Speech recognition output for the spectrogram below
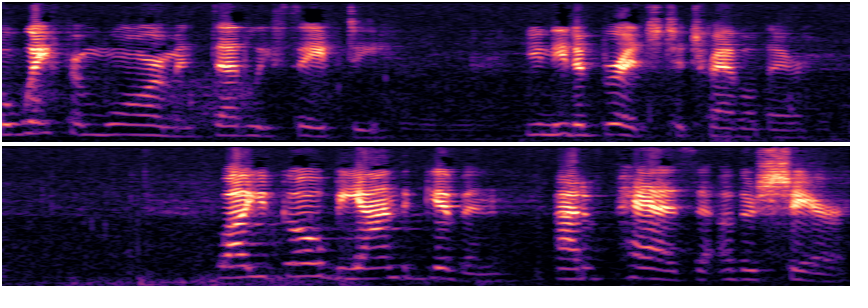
away from warm and deadly safety, you need a bridge to travel there. While you go beyond the given, out of paths that others share,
